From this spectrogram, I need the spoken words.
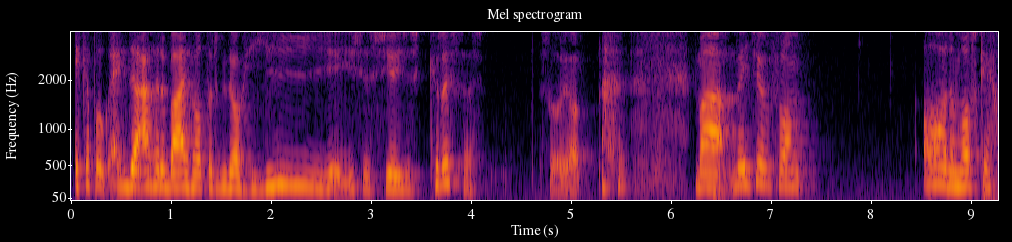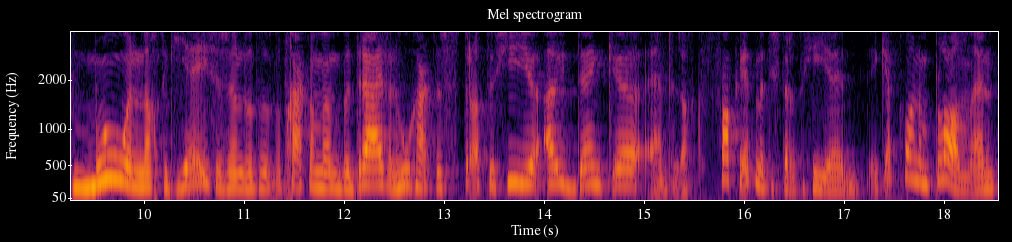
ik heb ook echt dagen erbij gehad dat ik dacht... Jezus, Jezus Christus. Sorry hoor. Maar weet je, van oh, dan was ik echt moe en dacht ik, jezus, en wat, wat, ga ik nou met mijn bedrijf en hoe ga ik de strategieën uitdenken? En toen dacht ik, fuck it met die strategieën. Ik heb gewoon een plan en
